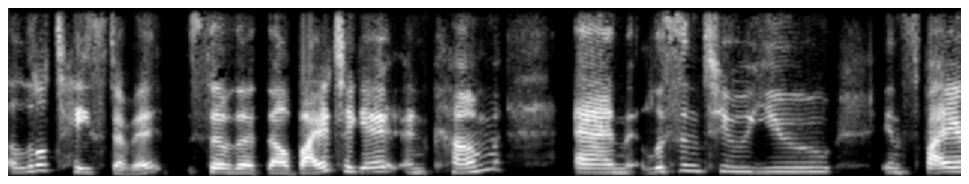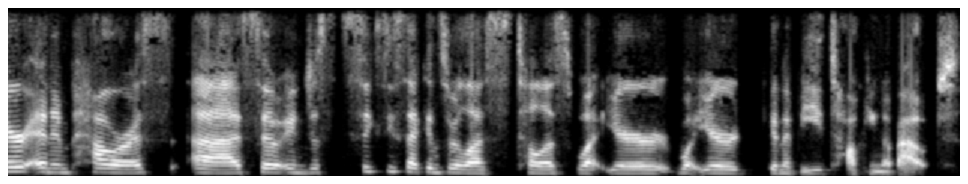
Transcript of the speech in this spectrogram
a little taste of it so that they'll buy a ticket and come and listen to you inspire and empower us. Uh, so, in just sixty seconds or less, tell us what you're what you're going to be talking about.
